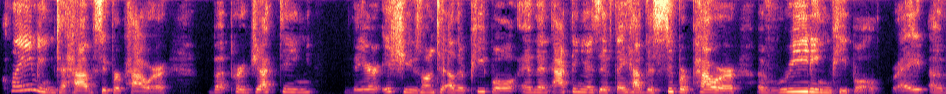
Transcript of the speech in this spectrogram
claiming to have superpower, but projecting their issues onto other people and then acting as if they have this superpower of reading people, right? Of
